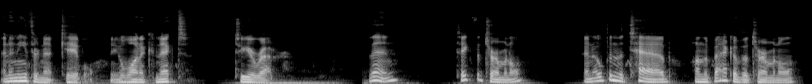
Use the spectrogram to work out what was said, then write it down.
and an Ethernet cable that you'll want to connect to your router. Then, take the terminal and open the tab on the back of the terminal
